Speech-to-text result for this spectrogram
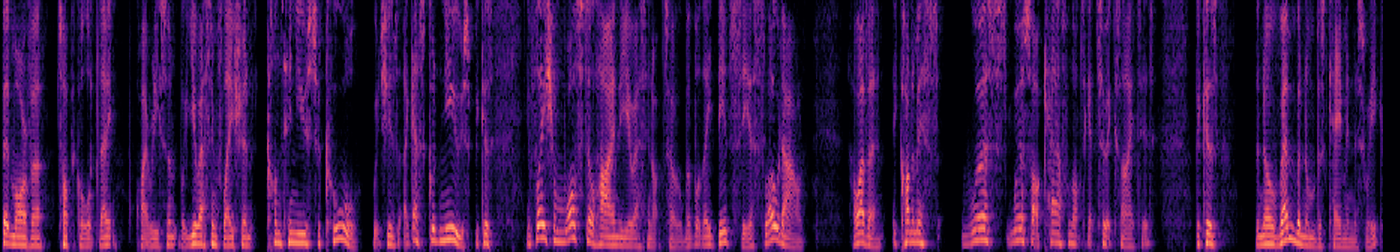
Bit more of a topical update, quite recent, but US inflation continues to cool, which is, I guess, good news because inflation was still high in the US in October, but they did see a slowdown. However, economists were, were sort of careful not to get too excited because the November numbers came in this week,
